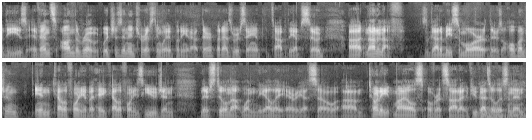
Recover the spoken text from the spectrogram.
these events on the road, which is an interesting way of putting it out there. But as we were saying at the top of the episode, uh, not enough. There's got to be some more. There's a whole bunch in, in California, but hey, California's huge, and there's still not one in the LA area. So, um, Tony Miles over at SADA, if you guys are listening,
